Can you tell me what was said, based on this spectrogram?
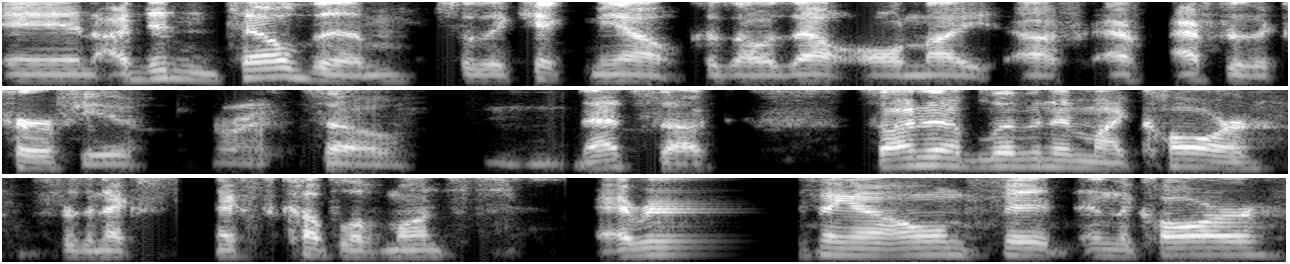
and I didn't tell them, so they kicked me out because I was out all night after after the curfew. Right. So Mhm. that sucked. So I ended up living in my car for the next next couple of months. Everything I owned fit in the car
